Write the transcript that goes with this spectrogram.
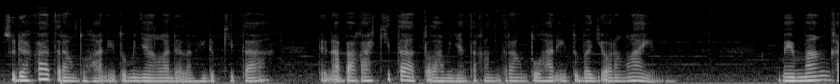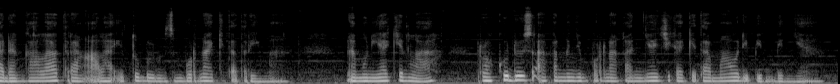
Sudahkah terang Tuhan itu menyala dalam hidup kita? Dan apakah kita telah menyatakan terang Tuhan itu bagi orang lain? Memang kadangkala terang Allah itu belum sempurna kita terima. Namun yakinlah, Roh Kudus akan menyempurnakannya jika kita mau dipimpinnya.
